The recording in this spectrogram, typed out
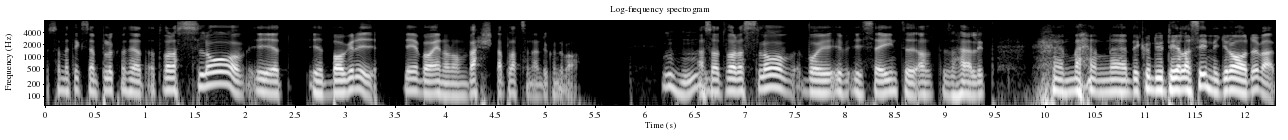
som ett exempel kan man säga att, att vara slav i ett, i ett bageri, det var en av de värsta platserna du kunde vara. Mhm. Alltså att vara slav var ju i, i sig inte alltid så härligt, men eh, det kunde ju delas in i grader va.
